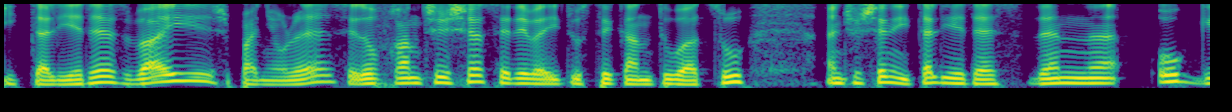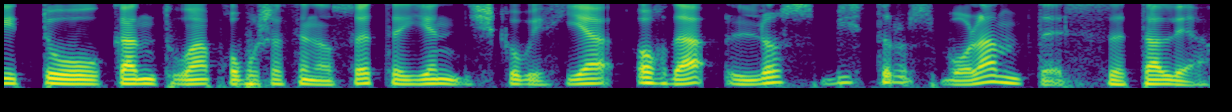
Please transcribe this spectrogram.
italierez bai, espainolez edo frantsesez ere badituzte kantu batzu haintxusen italierez den ogeto kantua proposatzen hau zuet eien disko behia hor da Los Bistros Volantes taldea.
